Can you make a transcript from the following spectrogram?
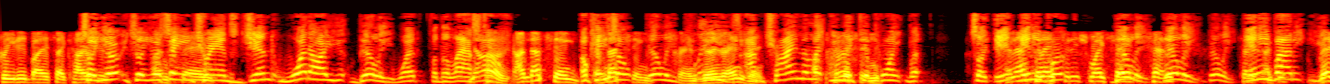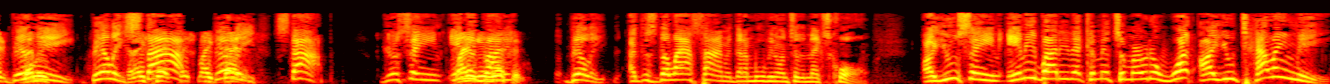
treated by a psychiatrist. So you're so you're I'm saying, transgender? What are you, Billy? What for the last No, time? I'm not saying. Okay, I'm not so saying Billy, please. I'm trying to A let you make your point, but so Can I- any can I finish my Billy, sentence? Billy, Billy, Can I- I just- anybody, let- let Billy, me- Billy, stop, Billy, sentence? stop. You're saying you anybody? Billy. Uh, this is the last time, and then I'm moving on to the next call. Are you saying anybody that commits a murder? What are you telling me?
